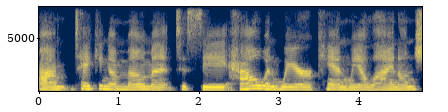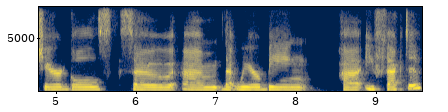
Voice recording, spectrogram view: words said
um, taking a moment to see how and where can we align on shared goals so um, that we are being uh, effective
